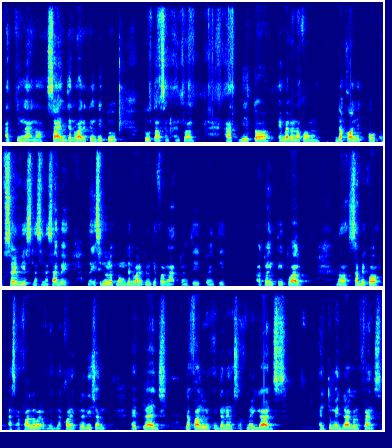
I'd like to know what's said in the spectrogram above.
at yun nga, no, signed January 22, 2012. At dito ay meron akong Draconic Oath of Service na sinasabi na isinulat noong January 24 nga, 2020, ah, 2012. No, sabi ko, as a follower of the Draconic tradition, I pledge the following in the names of my gods and to my dragon friends.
